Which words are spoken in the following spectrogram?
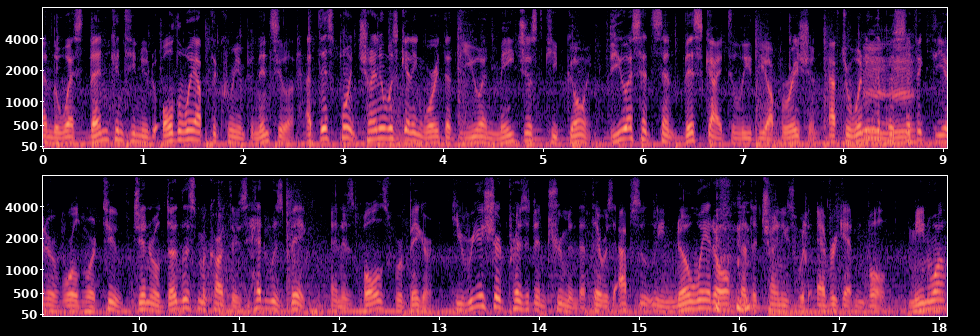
And the West then continued all the way up the Korean Peninsula. At this point, China was getting worried that the UN may just keep going. The US had sent this guy to lead the operation. After winning the mm-hmm. Pacific Theater of World War II, General Douglas MacArthur's head was big and his balls were bigger. He reassured President Truman that there was absolutely no way at all that the Chinese would ever get involved. Meanwhile,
